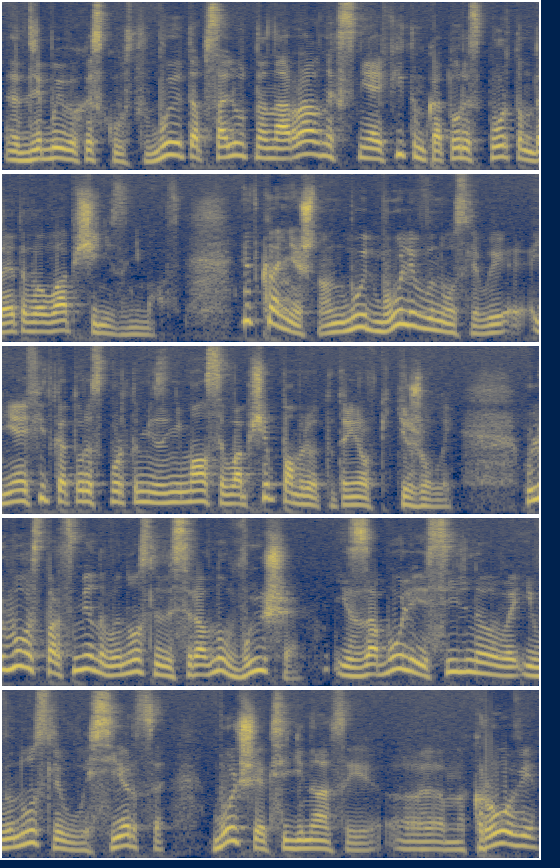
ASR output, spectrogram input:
для боевых искусств будет абсолютно на равных с неофитом, который спортом до этого вообще не занимался. Нет, конечно, он будет более выносливый. Неофит, который спортом не занимался, вообще помрет на тренировке тяжелой. У любого спортсмена выносливость все равно выше из-за более сильного и выносливого сердца, большей оксигенации э, крови.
